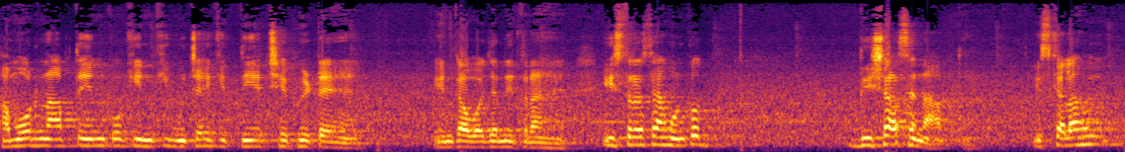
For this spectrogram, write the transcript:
हम और नापते हैं इनको कि इनकी ऊंचाई कितनी है? छः फीट हैं। इनका वज़न इतना है। इस तरह से हम उनको दिशा से नापते हैं। इसके अलावा हम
